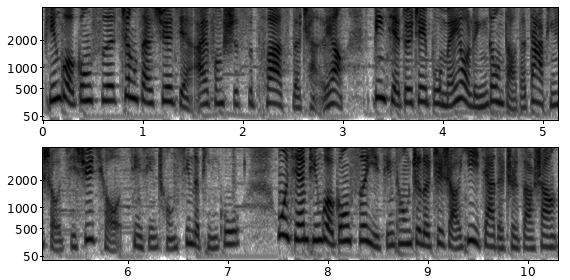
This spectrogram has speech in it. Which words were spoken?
苹果公司正在削减 iPhone 14 Plus 的产量，并且对这部没有灵动岛的大屏手机需求进行重新的评估。目前，苹果公司已经通知了至少一家的制造商，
